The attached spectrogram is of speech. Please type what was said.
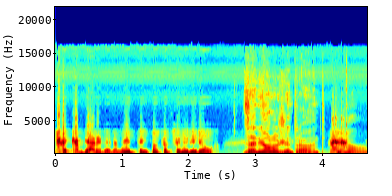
cioè cambiare veramente impostazione di gioco. Zaniolo centravanti? No,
